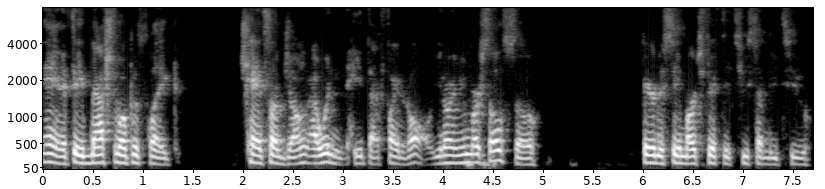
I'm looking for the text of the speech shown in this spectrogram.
man, if they matched them up with like Chan Sung Jung, I wouldn't hate that fight at all. You know what I mean, Marcel? So fair to say March 5th at 272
